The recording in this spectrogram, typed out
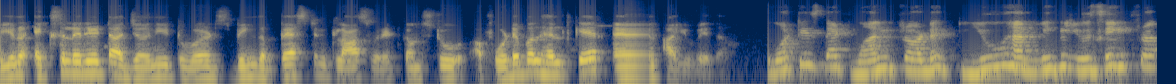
you know, accelerate our journey towards being the best in class when it comes to affordable healthcare and Ayurveda what is that one product you have been using from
